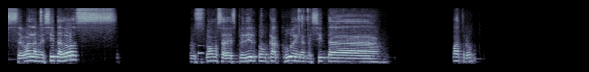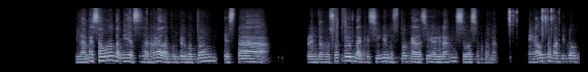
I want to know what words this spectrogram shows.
Se va la mesita 2. Nos vamos a despedir con Kaku en la mesita 4. Y la mesa 1 también está cerrada porque el botón está frente a nosotros. La que sigue nos toca la ciega grande y se va a cerrar en automático.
